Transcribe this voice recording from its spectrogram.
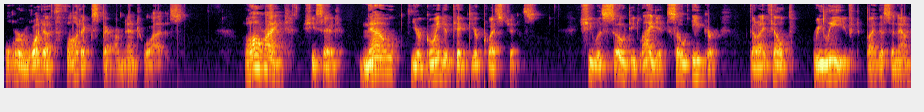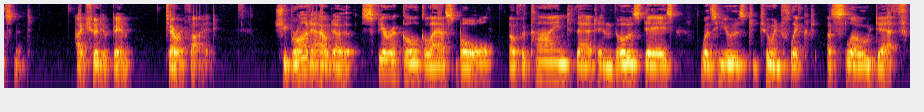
or what a thought experiment was. All right, she said, now you're going to pick your questions. She was so delighted, so eager, that I felt relieved by this announcement. I should have been terrified. She brought out a spherical glass bowl of the kind that in those days was used to inflict a slow death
